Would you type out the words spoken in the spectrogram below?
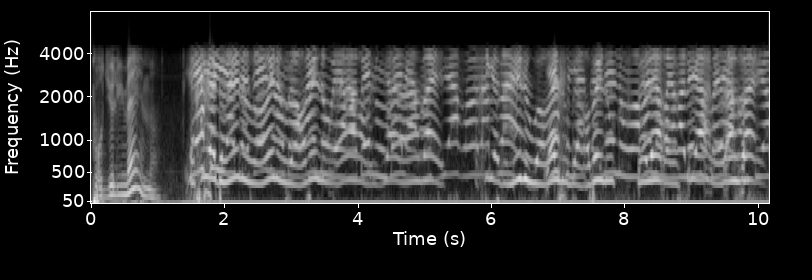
pour Dieu lui-même. García de Menú, García de Menú, García de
